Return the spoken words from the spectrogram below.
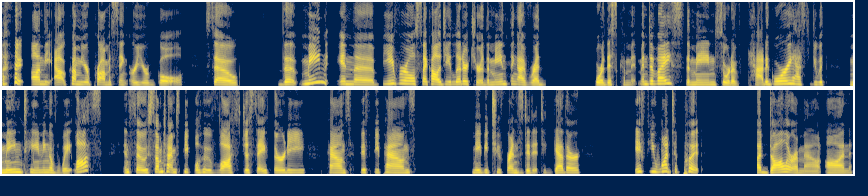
on the outcome you're promising or your goal. So the main in the behavioral psychology literature, the main thing I've read for this commitment device, the main sort of category has to do with maintaining of weight loss. And so sometimes people who've lost just say 30 pounds, 50 pounds. Maybe two friends did it together. If you want to put a dollar amount on,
